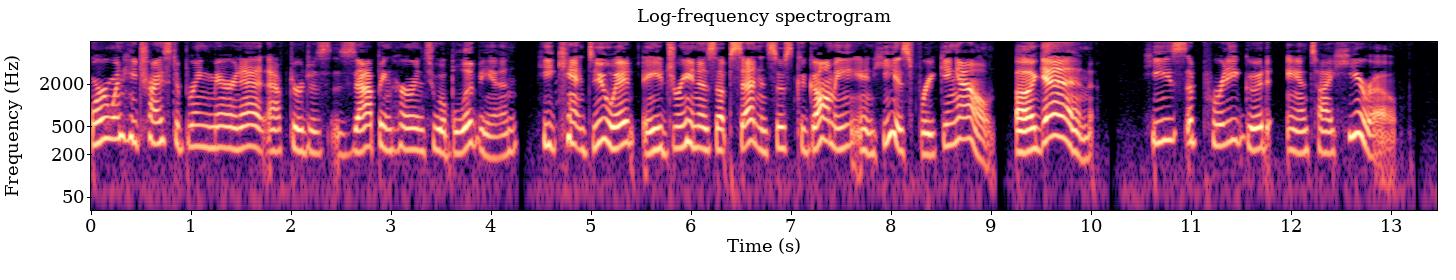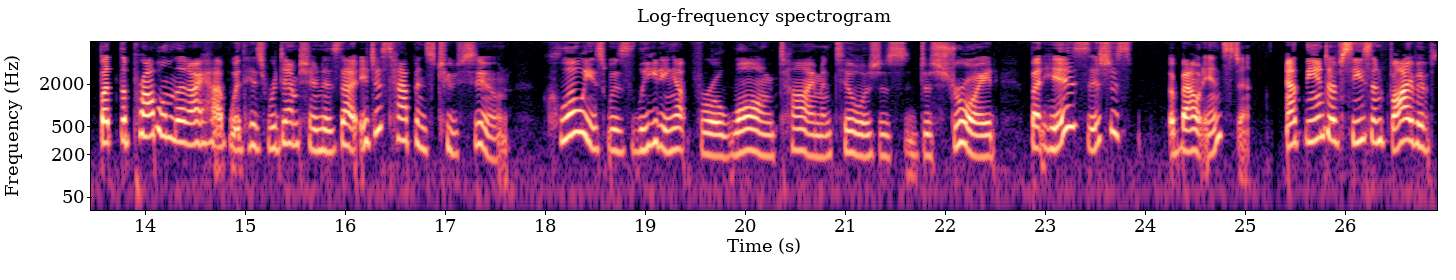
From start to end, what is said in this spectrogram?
Or when he tries to bring Marinette after just zapping her into oblivion. He can't do it. Adrien is upset, and so's Kagami, and he is freaking out. Again! He's a pretty good anti hero. But the problem that I have with his redemption is that it just happens too soon. Chloe's was leading up for a long time until it was just destroyed, but his is just about instant. At the end of season 5,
